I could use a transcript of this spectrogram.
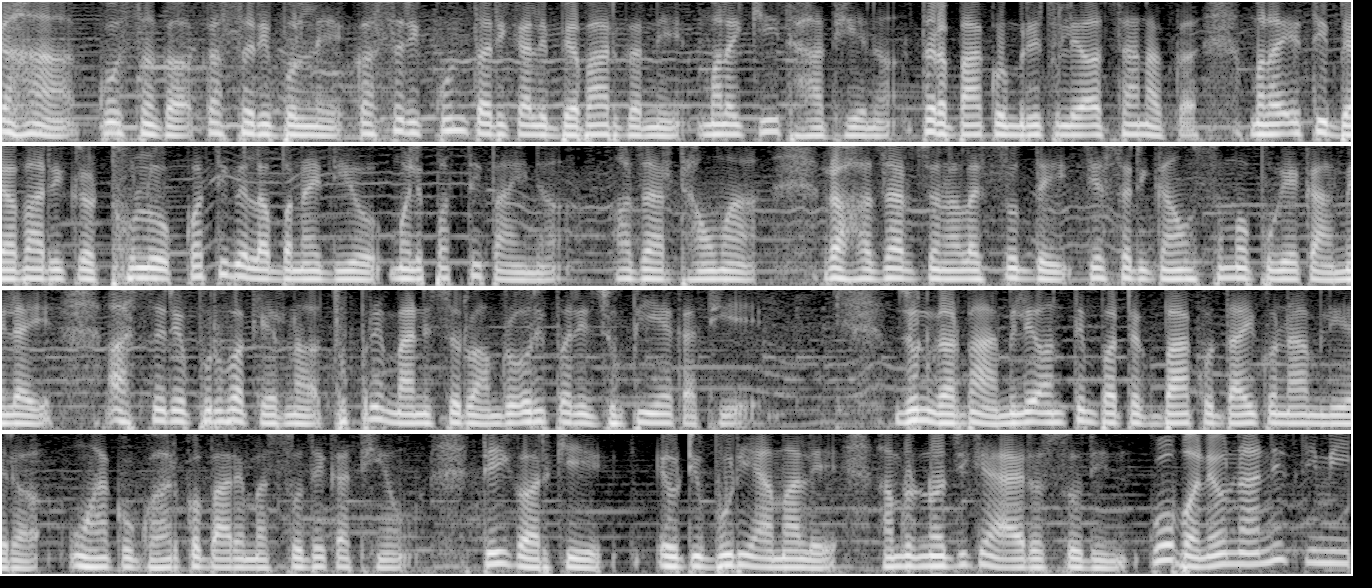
कहाँ कोसँग कसरी बोल्ने कसरी कुन तरिकाले व्यवहार गर्ने मलाई केही थाहा थिएन। तर बाको मृत्युले अचानक मलाई यति व्यावहारिक र ठुलो कति बेला बनाइदियो मैले पत्तै पाइनँ। हजार ठाउँमा र हजारजनालाई सोध्दै त्यसरी गाउँसम्म पुगेका हामीलाई आश्चर्यपूर्वक हेर्न थुप्रै मानिसहरू हाम्रो वरिपरि झुपिएका थिए। जुन घरमा हामीले अन्तिम पटक बाको दाईको नाम लिएर उहाँको घरको बारेमा सोधेका थियौँ त्यही घरकी एउटी बुढी आमाले हाम्रो नजिकै आएर सोधिन् को भन्यौ नानी तिमी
